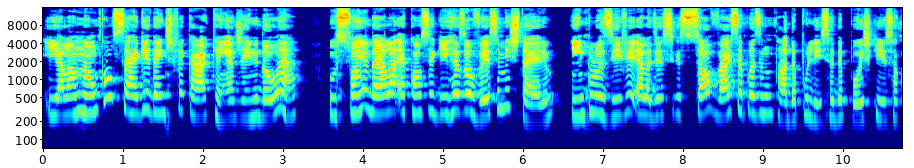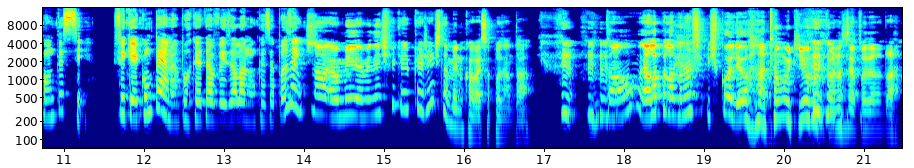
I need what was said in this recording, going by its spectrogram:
e ela não consegue identificar quem a Jane Doe é. O sonho dela é conseguir resolver esse mistério, e inclusive ela disse que só vai se aposentar da polícia depois que isso acontecer. Fiquei com pena, porque talvez ela nunca se aposente. Não, eu me, eu me identifiquei porque a gente também nunca vai se aposentar. então, ela pelo menos escolheu, tem um motivo para não se aposentar.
